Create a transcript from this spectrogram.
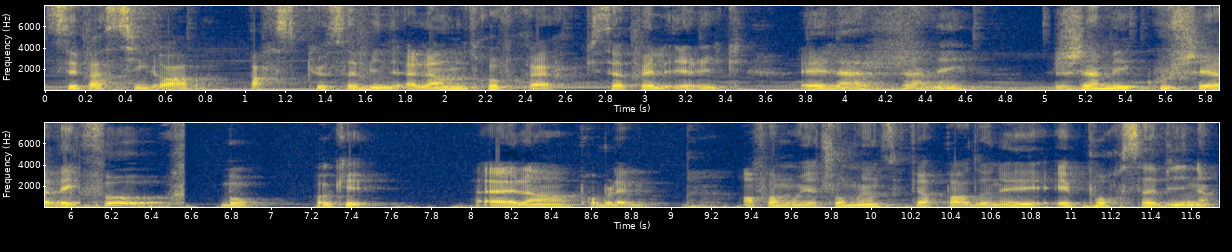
C'est pas si grave, parce que Sabine, elle a un autre frère qui s'appelle Eric, et elle a jamais, jamais couché avec... Faux Bon, ok, elle a un problème. Enfin bon, il y a toujours moyen de se faire pardonner, et pour Sabine,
